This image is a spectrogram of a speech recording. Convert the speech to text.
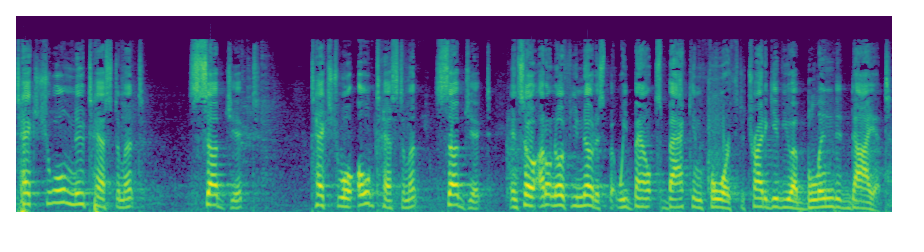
textual New Testament subject, textual Old Testament subject. And so I don't know if you noticed, but we bounce back and forth to try to give you a blended diet.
